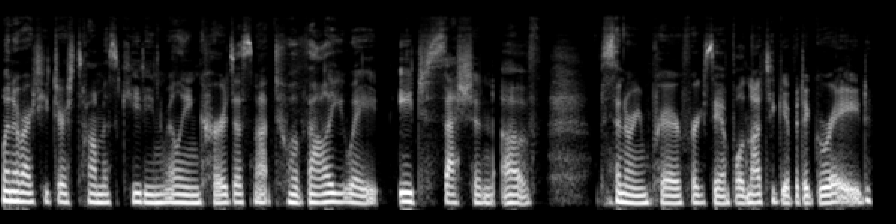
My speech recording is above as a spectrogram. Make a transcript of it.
One of our teachers, Thomas Keating, really encouraged us not to evaluate each session of centering prayer, for example, not to give it a grade.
